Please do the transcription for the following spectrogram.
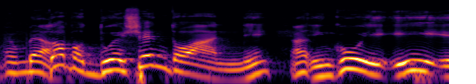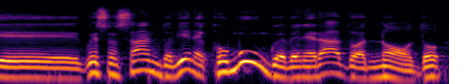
È un beato. Dopo 200 anni Ah. in cui i, eh, questo santo viene comunque venerato a noto, eh,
